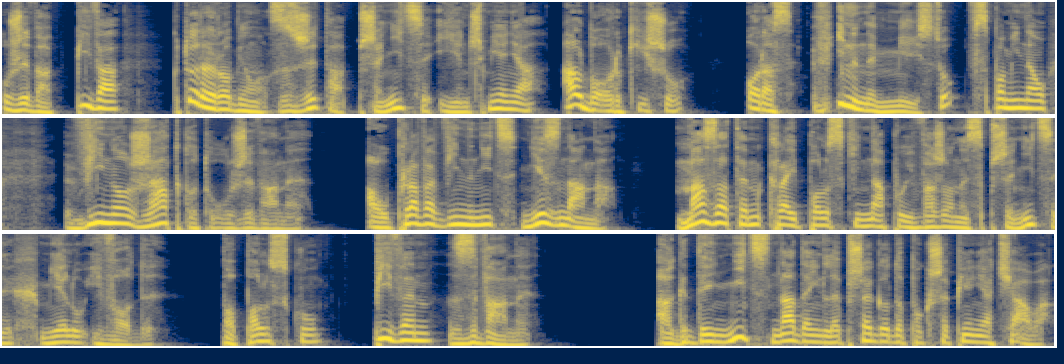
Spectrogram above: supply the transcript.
używa piwa, które robią z żyta, pszenicy i jęczmienia albo orkiszu oraz w innym miejscu wspominał wino rzadko tu używane, a uprawa winnic nieznana. Ma zatem kraj polski napój ważony z pszenicy, chmielu i wody. Po polsku piwem zwany. A gdy nic nadań lepszego do pokrzepienia ciała,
